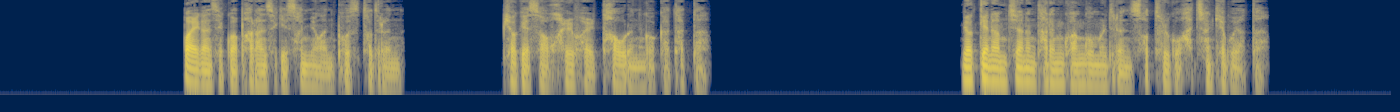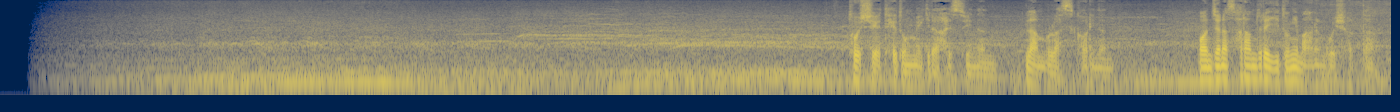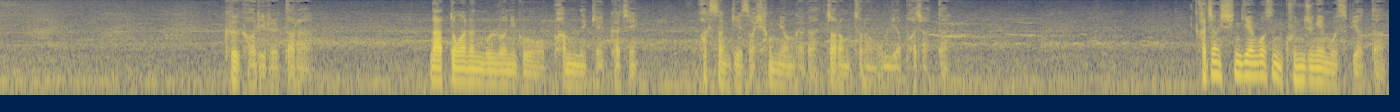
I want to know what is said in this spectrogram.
빨간색과 파란색이 선명한 포스터들은 벽에서 활활 타오르는 것 같았다. 몇 개 남지 않은 다른 광고물들은 서툴고 하찮게 보였다. 도시의 대동맥이라 할 수 있는 람블라스 거리는 언제나 사람들의 이동이 많은 곳이었다. 그 거리를 따라 낮 동안은 물론이고 밤늦게까지 확성기에서 혁명가가 쩌렁쩌렁 울려 퍼졌다. 가장 신기한 것은 군중의 모습이었다.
